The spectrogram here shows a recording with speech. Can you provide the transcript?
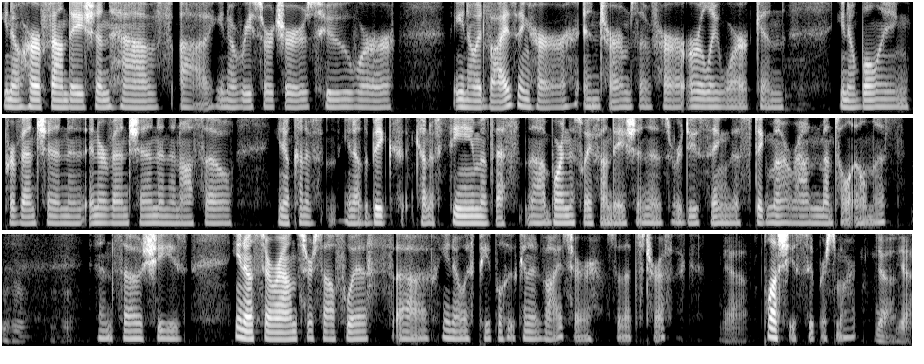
you know her foundation have uh, you know researchers who were you know advising her in terms of her early work and you know bullying prevention and intervention and then also you know kind of you know the big kind of theme of the uh, born this way foundation is reducing the stigma around mental illness and so she's you know surrounds herself with uh, you know with people who can advise her so that's terrific Yeah. plus she's super smart Yeah. Yeah.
